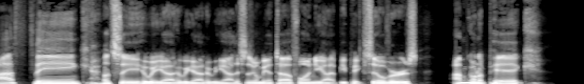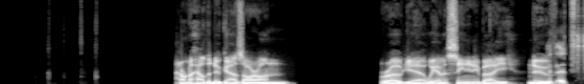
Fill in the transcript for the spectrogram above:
I think let's see who we got. Who we got? Who we got? This is going to be a tough one. You got you picked Silvers. I'm going to pick. I don't know how the new guys are on road yet. We haven't seen anybody new. It's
